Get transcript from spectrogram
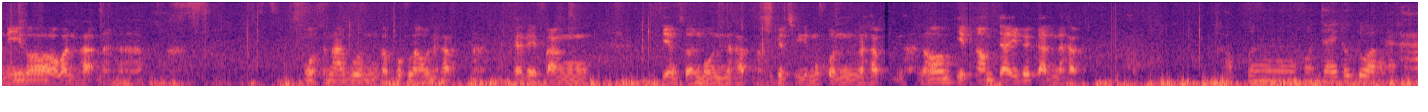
วันนี้ก็วันพระนะครับโมทนาบุญกับพวกเรานะครับแค่ได้ฟังเสียงสวดมนต์นะครับ เป็นสิริมงคลนะครับ น้อมจิตน้อมใจด้วยกันนะครับ ขอบคุณหัวใจทุกดวงนะคะ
